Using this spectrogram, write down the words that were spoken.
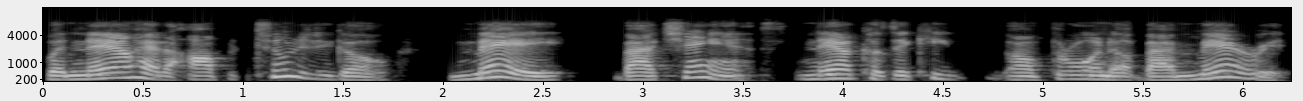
but now had an opportunity to go may by chance now because they keep um, throwing up by merit.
